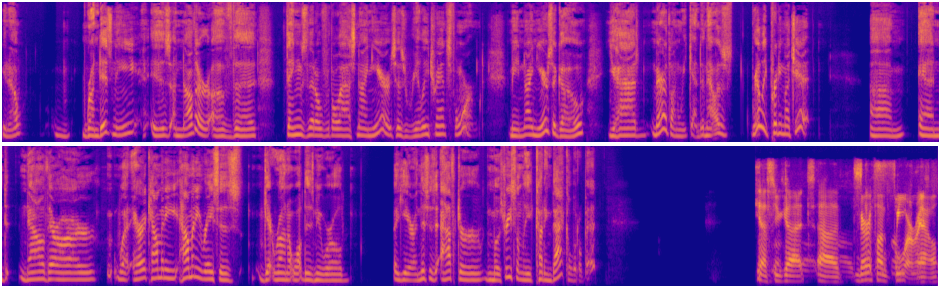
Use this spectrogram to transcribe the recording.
you know, Run Disney is another of the things that over the last nine years has really transformed. I mean, nine years ago, you had Marathon Weekend, and that was really pretty much it. Um, and now there are what Eric? How many how many races get run at Walt Disney World a year? And this is after most recently cutting back a little bit. Yes, you got uh, marathon four, right? now.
